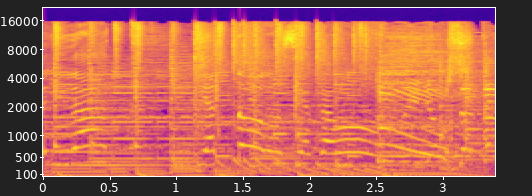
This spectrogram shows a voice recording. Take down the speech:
sinceridad, ya todo se acabó.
